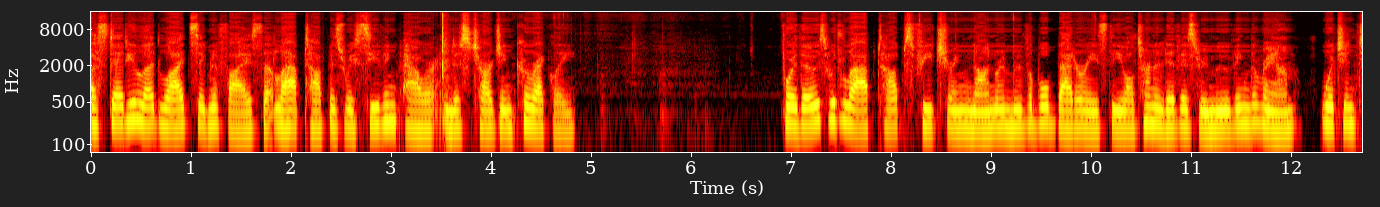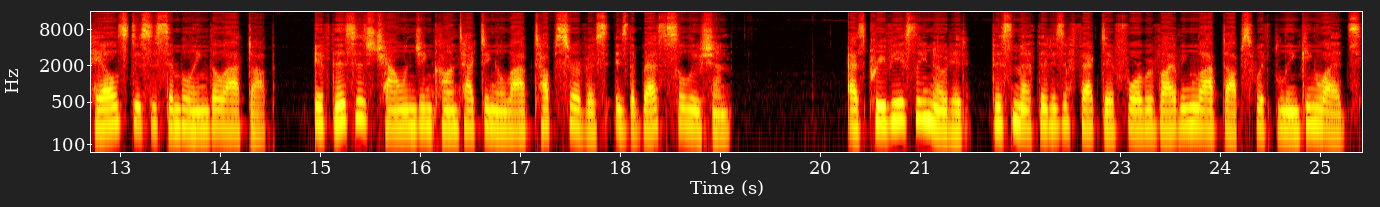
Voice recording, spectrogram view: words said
A steady LED light signifies that laptop is receiving power and is charging correctly. For those with laptops featuring non-removable batteries the alternative is removing the RAM, which entails disassembling the laptop. If this is challenging contacting a laptop service is the best solution. As previously noted, this method is effective for reviving laptops with blinking LEDs,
